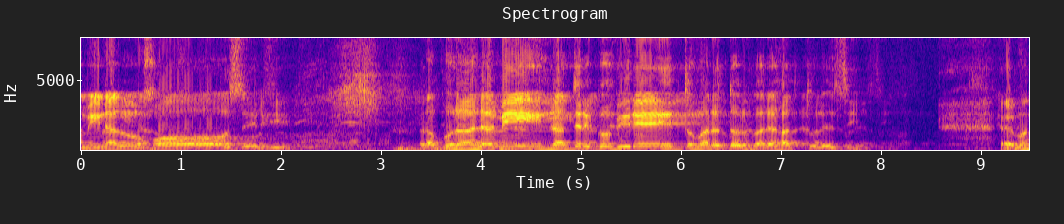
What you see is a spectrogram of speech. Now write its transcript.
من الخاسرين রব্বুল আলামিন রাতের গভীরে তোমার দরবারে হাত তুলেছি এমন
